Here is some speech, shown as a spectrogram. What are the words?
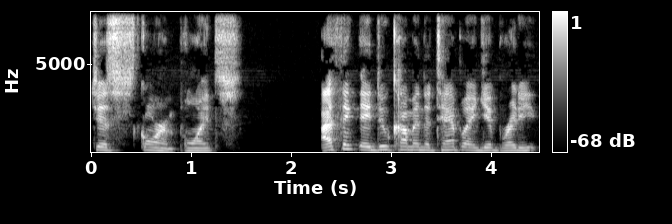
just scoring points. I think they do come into Tampa and give Brady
